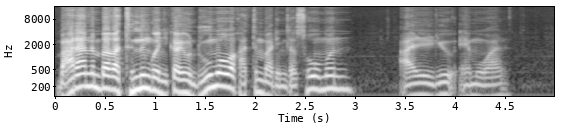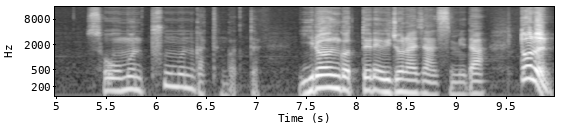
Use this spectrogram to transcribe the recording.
말하는 바가 듣는 거니까 이건 루머와 같은 말입니다. 소문 R U M O R 소문, 풍문 같은 것들 이런 것들에 의존하지 않습니다. 또는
